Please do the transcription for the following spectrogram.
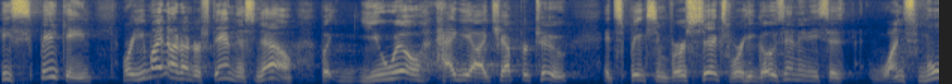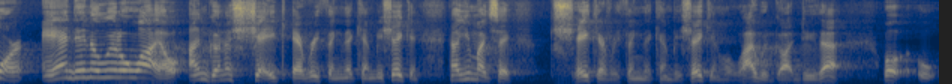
He's speaking, or you might not understand this now, but you will. Haggai chapter 2, it speaks in verse 6 where he goes in and he says, Once more, and in a little while, I'm going to shake everything that can be shaken. Now, you might say, Shake everything that can be shaken. Well, why would God do that? Well,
